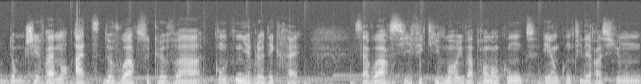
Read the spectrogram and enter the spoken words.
Donc j'ai vraiment hâte de voir ce que va contenir le décret, savoir si effectivement il va prendre en compte et en considération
